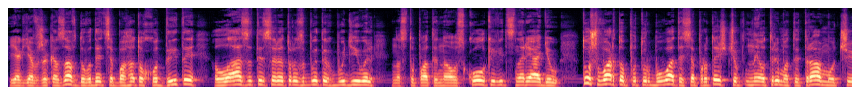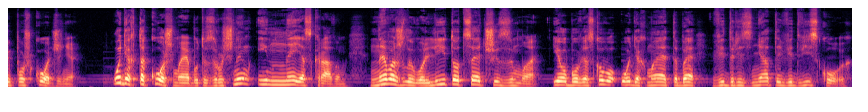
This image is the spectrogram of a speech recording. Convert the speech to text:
як я вже казав, доведеться багато ходити, лазити серед розбитих будівель, наступати на осколки від снарядів. Тож варто потурбуватися про те, щоб не отримати травму чи пошкодження. Одяг також має бути зручним і не яскравим. Неважливо, літо це чи зима, і обов'язково одяг має тебе відрізняти від військових.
